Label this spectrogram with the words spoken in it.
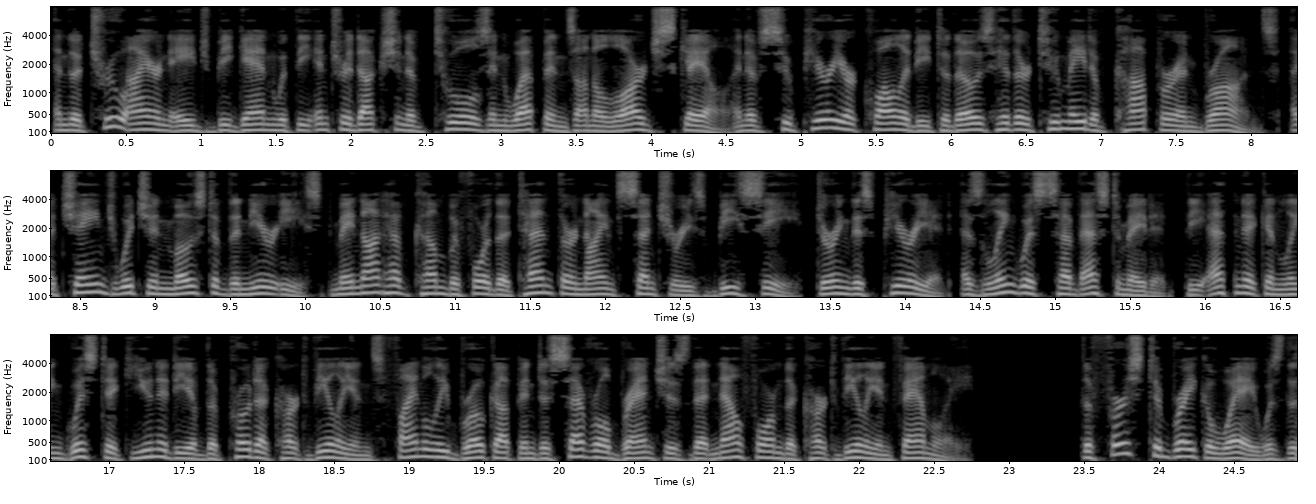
and the true Iron Age began with the introduction of tools and weapons on a large scale and of superior quality to those hitherto made of copper and bronze, a change which in most of the Near East may not have come before the 10th or 9th centuries BC. During this period, as linguists have estimated, the ethnic and linguistic unity of the Proto-Kartvelians finally broke up into several branches that now form the Kartvelian family. The first to break away was the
